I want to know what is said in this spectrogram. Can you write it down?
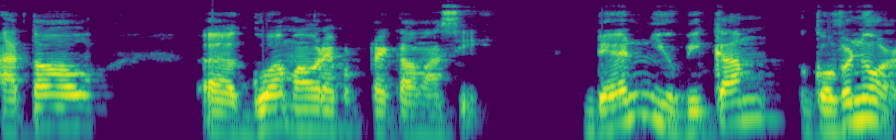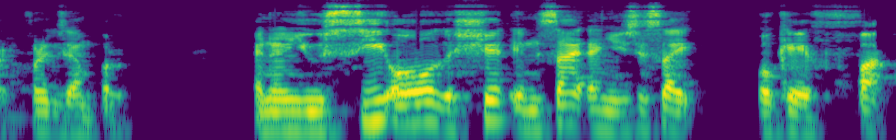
atau uh, gue mau reklamasi then you become a governor, for example. And then you see all the shit inside and you just like, okay, fuck.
